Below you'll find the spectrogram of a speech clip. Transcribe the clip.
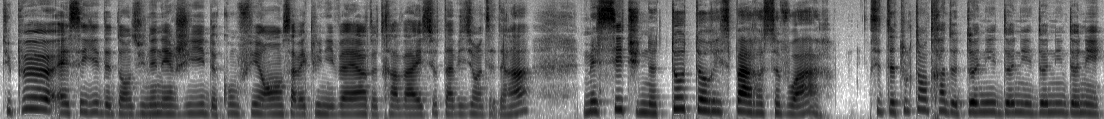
Tu peux essayer d'être dans une énergie de confiance avec l'univers, de travail sur ta vision, etc. Mais si tu ne t'autorises pas à recevoir, si tu es tout le temps en train de donner, donner, donner, donner,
